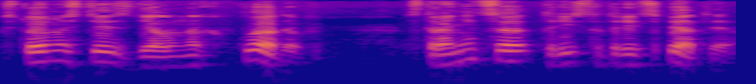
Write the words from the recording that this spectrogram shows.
стоимости сделанных вкладов. Страница 335.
